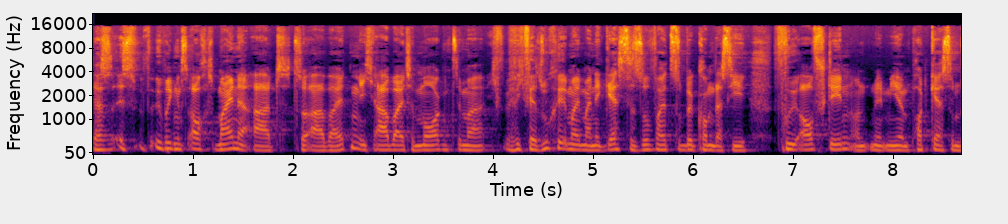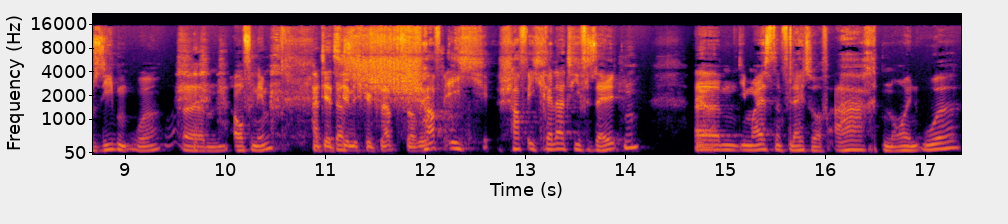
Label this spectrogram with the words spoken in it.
Das ist übrigens auch meine Art zu arbeiten. Ich arbeite morgens immer, ich, ich, versuche immer meine Gäste so weit zu bekommen, dass sie früh aufstehen und mit mir einen Podcast um 7 Uhr ähm, aufnehmen. Hat jetzt das hier nicht geklappt, sorry. Schaffe ich, schaff ich relativ selten. Ja. Ähm, die meisten vielleicht so auf 8, 9 Uhr.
